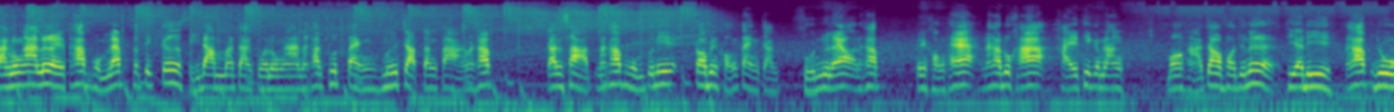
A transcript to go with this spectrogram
จากโรงงานเลยนะครับ ผมแรปสติกเกอร์สีดำมาจากตัวโรงงานนะครับ ชุดแต่งมือจับต่างๆนะครับกันศาสตร์นะครับ ผมตัวนี้ก็เป็นของแต่งจากศูนย์อยู่แล้วนะครับ เป็นของแท้นะครับลูกค้าใครที่กำลังมองหาเจ้า Fortuner TRD นะครับอยู่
